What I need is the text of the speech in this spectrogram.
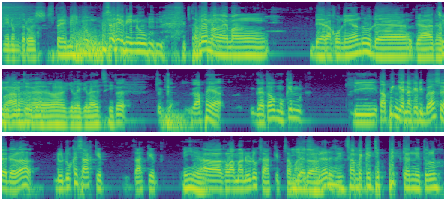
minum terus Stay minum. stay minum Tapi emang emang daerah kuningan tuh udah Udah gitu, gitu parah, udah gila-gilaan sih. Tuh. Gak- apa ya nggak tahu mungkin di tapi nggak enaknya di Baso adalah duduknya sakit sakit Iya. Eh, kelamaan duduk sakit sama Iya sebenarnya sih Sampai kejepit kan itu loh.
